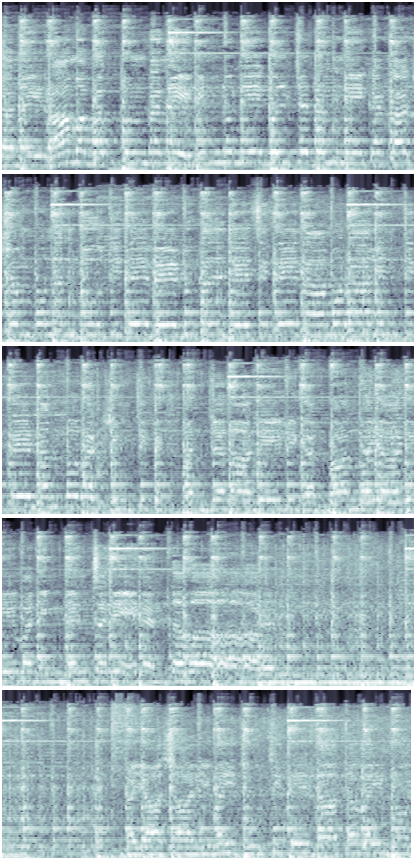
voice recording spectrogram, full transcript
భక్తుండనై రామ భక్తుండనై నిన్ను నే గొల్చెదన్ని కటాక్షంబునంజూచితే వేడుకల్ చేసితే నా మురాలించితే నన్ను రక్షించితే అంజనాదేవి గర్భాన్వయాదేవ నిన్నెంచ నేనెంత వాడను దయాశాలి వై చూచితే దాతవై బ్రోచితే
